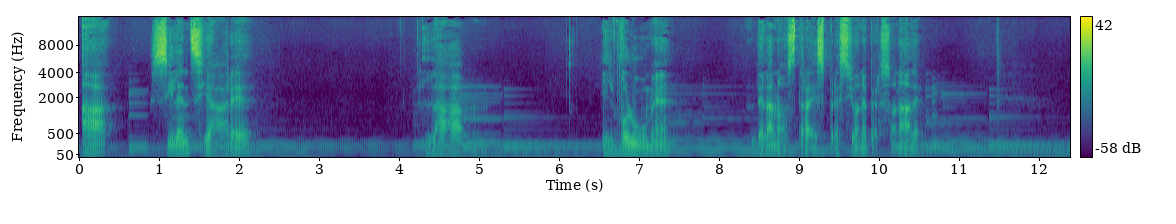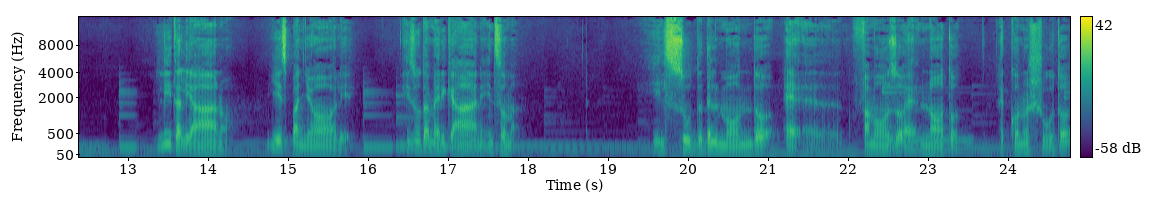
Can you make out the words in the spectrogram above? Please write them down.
a silenziare la, il volume della nostra espressione personale l'italiano, gli spagnoli, i sudamericani, insomma, il sud del mondo è eh, famoso, è noto, è conosciuto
